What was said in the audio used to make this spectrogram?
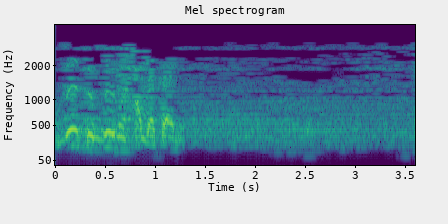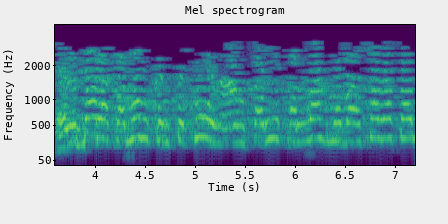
دي تدينا حاجة تانية. البركة ممكن تكون عن طريق الله مباشرة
